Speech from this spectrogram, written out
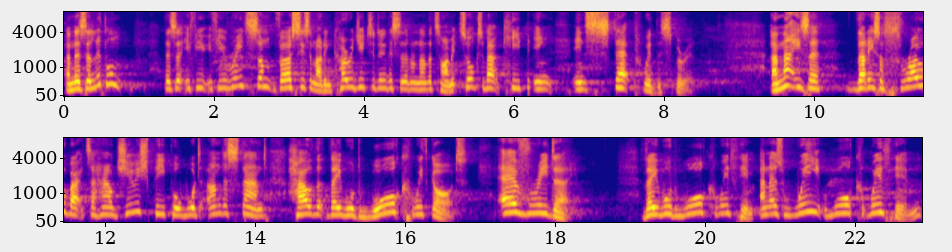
And there's a little, there's a, if you, if you read some verses, and I'd encourage you to do this at another time, it talks about keeping in step with the Spirit. And that is a, that is a throwback to how Jewish people would understand how that they would walk with God every day. They would walk with him. And as we walk with him,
